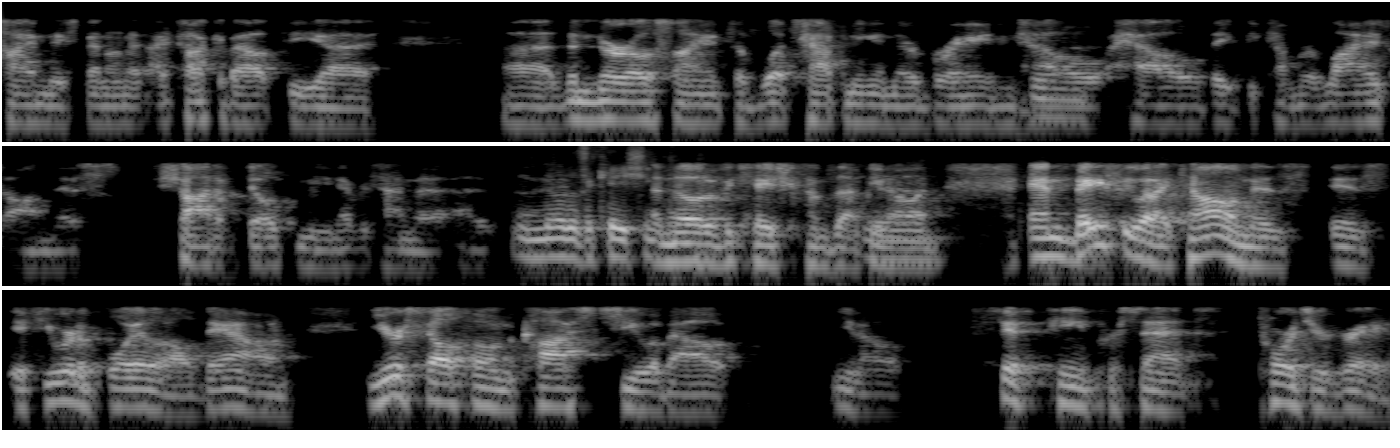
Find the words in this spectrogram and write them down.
time they spend on it. I talk about the uh, uh, the neuroscience of what's happening in their brain and how yeah. how they become reliant on this shot of dopamine every time a, a, a notification a comes notification up. comes up. You yeah. know, and and basically what I tell them is is if you were to boil it all down, your cell phone costs you about you know 15% towards your grade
